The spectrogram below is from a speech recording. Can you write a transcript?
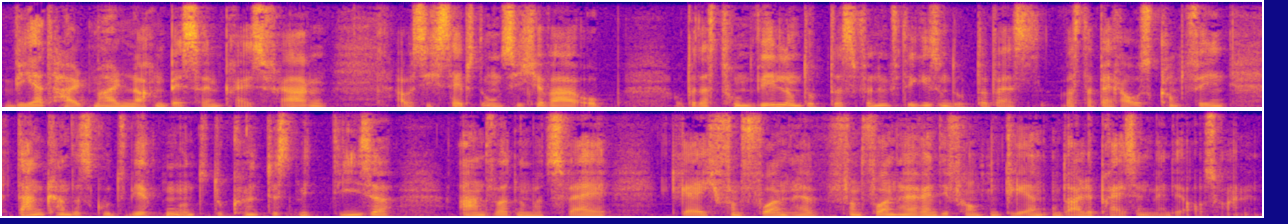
werde halt mal nach einem besseren Preis fragen, aber sich selbst unsicher war, ob, ob er das tun will und ob das vernünftig ist und ob er weiß, was dabei rauskommt für ihn, dann kann das gut wirken und du könntest mit dieser Antwort Nummer zwei gleich von, vornherein, von vornherein die Fronten klären und alle Preiseinwände ausräumen.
